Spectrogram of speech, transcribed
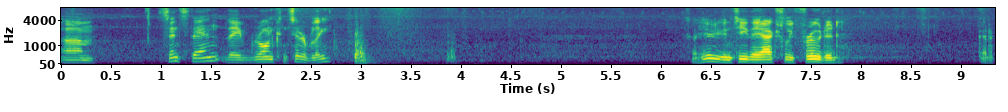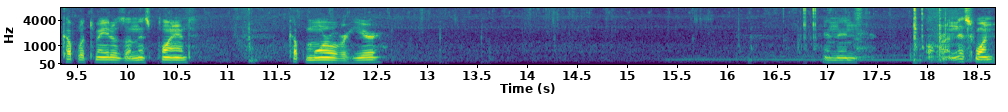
Um, since then they've grown considerably. So here you can see they actually fruited. Got a couple of tomatoes on this plant couple more over here. And then over on this one,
